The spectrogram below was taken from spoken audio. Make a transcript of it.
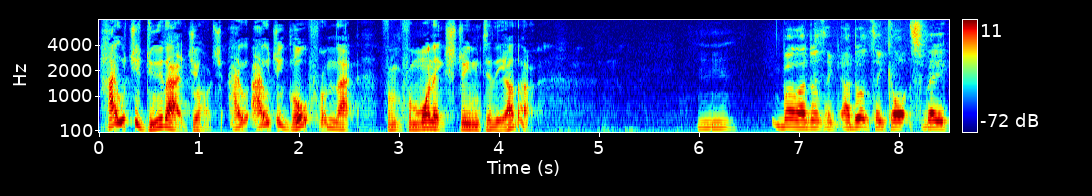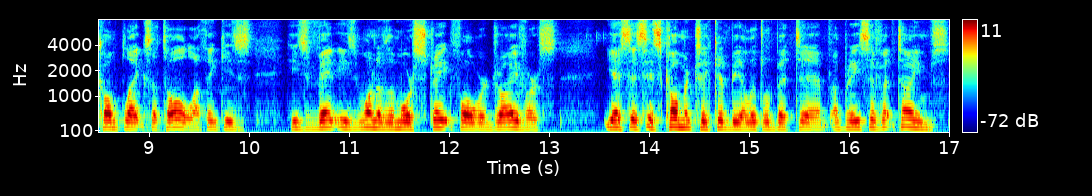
How would you do that, George? How how would you go from that from from one extreme to the other? Well, I don't think I don't think Ott's very complex at all. I think he's he's very he's one of the more straightforward drivers. Yes, his, his commentary can be a little bit uh, abrasive at times,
